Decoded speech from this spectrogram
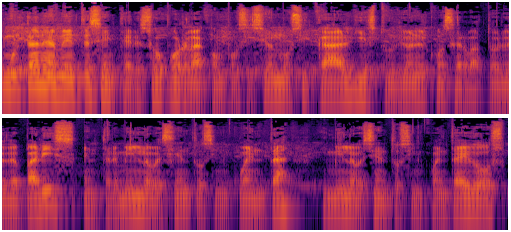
Simultáneamente se interesó por la composición musical y estudió en el Conservatorio de París entre 1950 y 1952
